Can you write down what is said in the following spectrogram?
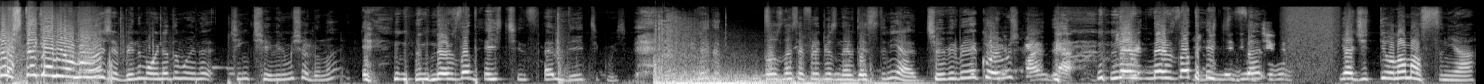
5'te geliyor mu? Arkadaşlar benim oynadığım oyunu King çevirmiş adını Nevzat eşcinsel diye çıkmış. Neydi? Those Nice Fred Biraz Nev Destiny ya. Çevirmeye koymuş. Nev, Nevzat. Çevir- Ya ciddi olamazsın ya.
